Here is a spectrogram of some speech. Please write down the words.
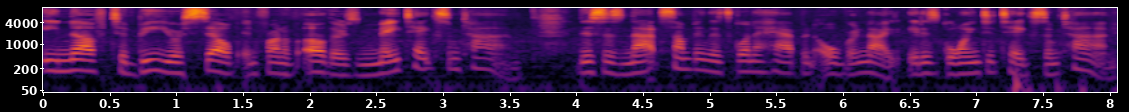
enough to be yourself in front of others may take some time. This is not something that's going to happen overnight. It is going to take some time.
